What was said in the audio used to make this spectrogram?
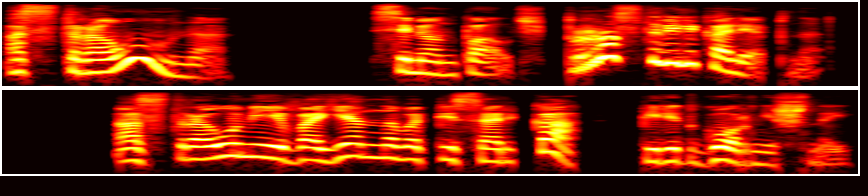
остроумно, Семен Павлович, просто великолепно. Остроумие военного писарька перед горничной.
